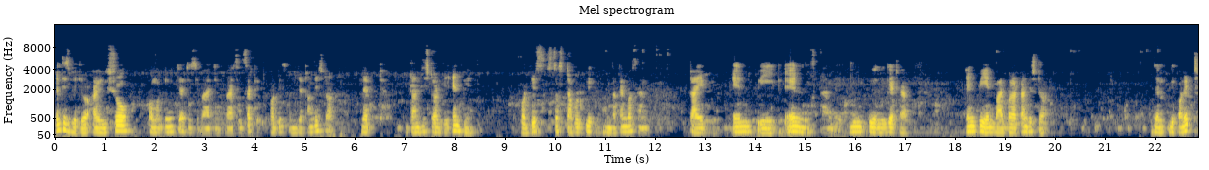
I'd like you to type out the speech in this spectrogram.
In this video, I will show common unitary distributing biasing circuit. For this, a transistor. Let transistor be NPN. For this, just double click on the canvas and type NPN and you will get here NPN bipolar transistor. Then click on it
